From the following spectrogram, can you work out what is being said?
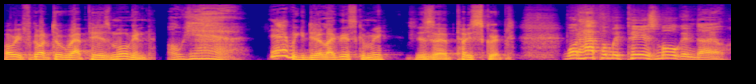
Oh, we forgot to talk about Piers Morgan. Oh, yeah. Yeah, we can do it like this, can we? There's a postscript. What happened with Piers Morgan, Dale?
